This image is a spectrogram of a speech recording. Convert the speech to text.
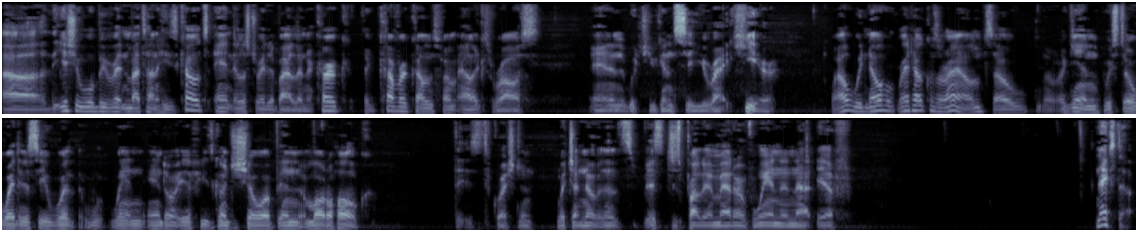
Uh, the issue will be written by Ta-Nehisi Coates and illustrated by Leonard Kirk. The cover comes from Alex Ross, and which you can see right here. Well, we know Red Hulk was around, so again, we're still waiting to see wh- when and or if he's going to show up in Immortal Hulk. Is the question, which I know it's, it's just probably a matter of when and not if. Next up,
